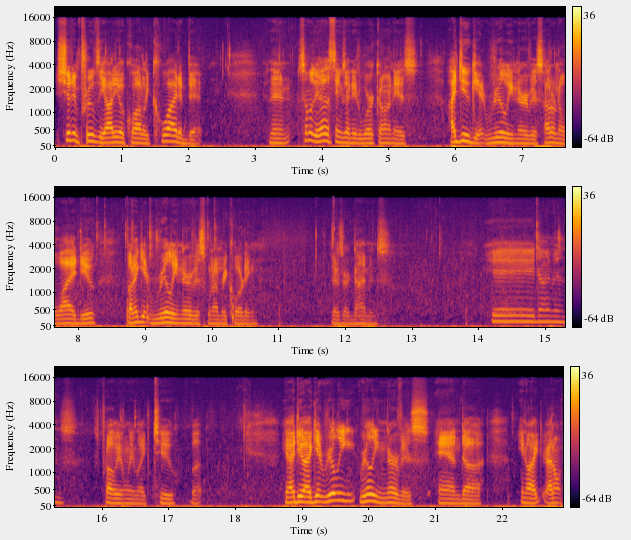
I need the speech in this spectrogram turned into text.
should improve the audio quality quite a bit. And then some of the other things I need to work on is I do get really nervous. I don't know why I do, but I get really nervous when I'm recording. There's our diamonds. Yay, diamonds. It's probably only like two, but yeah, I do. I get really, really nervous, and uh, you know, I, I don't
